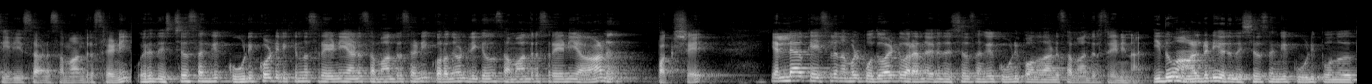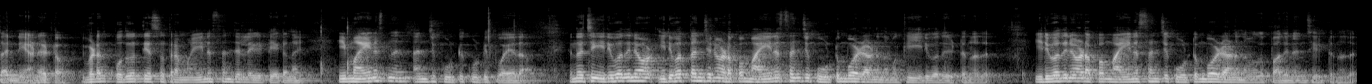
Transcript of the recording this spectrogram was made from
സീരീസാണ് സമാന്തര ശ്രേണി. ഒരു നിശ്ചിത സംഖ്യ കൂടിക്കൊണ്ടിരിക്കുന്ന ശ്രേണിയാണ് സമാന്തര ശ്രേണി. കുറഞ്ഞുകൊണ്ടിരിക്കുന്ന സമാന്തര ശ്രേണിയാണ് പക്ഷേ എല്ലാ കേസിലും നമ്മൾ പൊതുവായിട്ട് പറയുന്ന ഒരു നിശ്ചിത സംഖ്യ കൂടി പോകുന്നതാണ് സമാന്തര ശ്രേണി എന്നാൽ. ഇതും ആൾറെഡി ഒരു നിശ്ചിത സംഖ്യ കൂടി പോകുന്നത് തന്നെയാണ് കേട്ടോ. ഇവിടെ പൊതുവ്യത്യാസം എത്ര മൈനസ് അഞ്ചല്ലേ കിട്ടിയേക്കുന്നത് ഈ മൈനസ് അഞ്ച് കൂട്ടി കൂട്ടി പോയതാണ് എന്ന് വെച്ചാൽ ഇരുപതിനോ ഇരുപത്തഞ്ചിനോടൊപ്പം മൈനസ് അഞ്ച് കൂട്ടുമ്പോഴാണ് നമുക്ക് ഈ ഇരുപത് കിട്ടുന്നത്. ഇരുപതിനോടൊപ്പം മൈനസ് അഞ്ച് കൂട്ടുമ്പോഴാണ് നമുക്ക് പതിനഞ്ച് കിട്ടുന്നത്.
